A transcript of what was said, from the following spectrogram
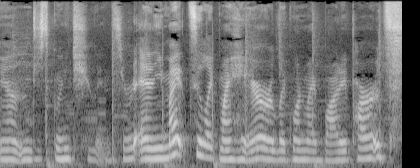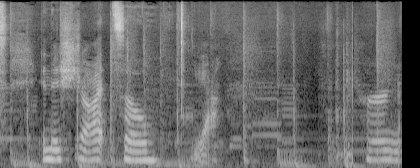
and I'm just going to insert it. And you might see like my hair or like one of my body parts in this shot. So yeah, turn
